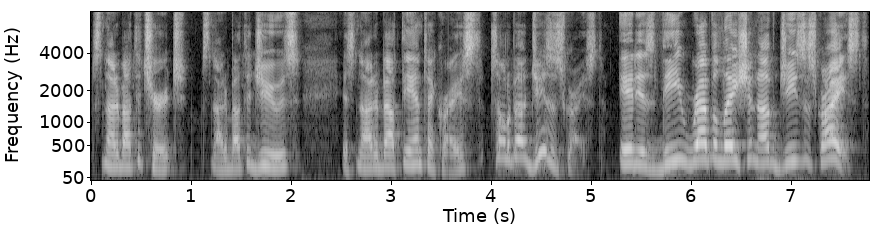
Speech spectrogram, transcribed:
It's not about the church. It's not about the Jews. It's not about the Antichrist. It's all about Jesus Christ. It is the revelation of Jesus Christ.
